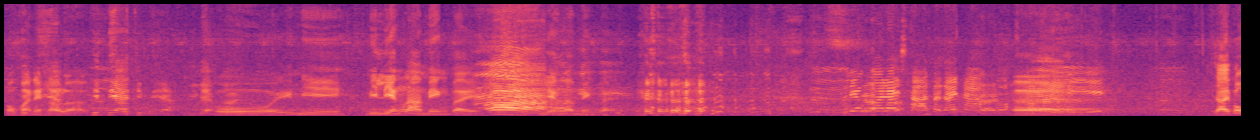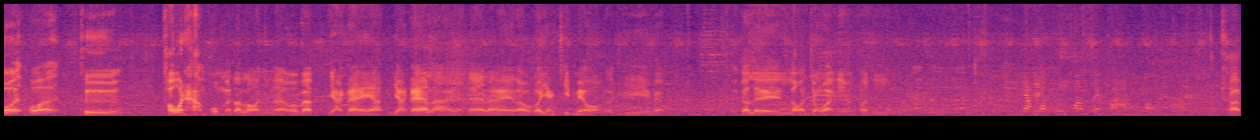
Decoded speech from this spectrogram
ของขวัญให้เขาเหรอครับ ทริปเนี้ยทริปเนี้ยมีแบบโอ้ยมีมีเลี้ยงราเมงไป อ่า เลี้ยงราเมงไป เรียกว่าได้ช้าแต่ได้นะเนอะเออทีนี้ใช่เพราะว่าเพราะว่าคือเขาก็ถามผมมาตลอดอยู่แล้วว่าแบบอยากได้อยากได้อะไรอยากได้อะไร เราก็ยังคิดไม่ออกสักทีแบบ ก็เลยรอจังหวะนี้มันพอดีอยากขอบคุณความใจฟ้าของเขาไหมคะครับ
